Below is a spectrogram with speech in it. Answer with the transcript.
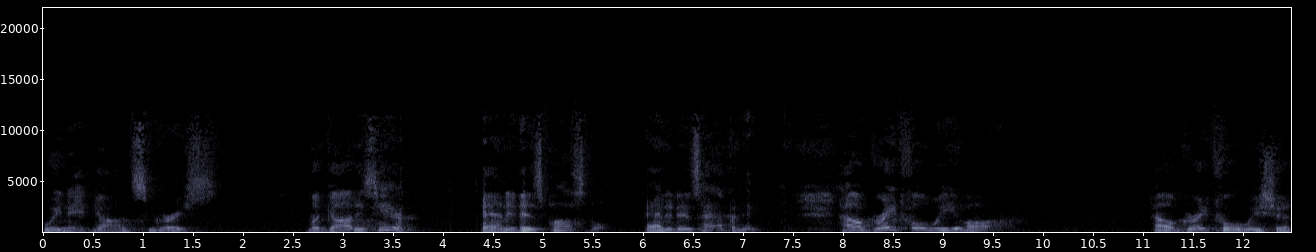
We need God's grace. But God is here, and it is possible. And it is happening. How grateful we are. How grateful we should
